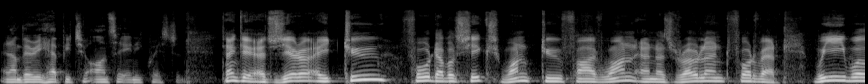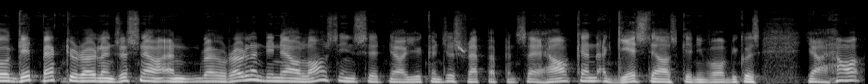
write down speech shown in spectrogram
and I'm very happy to answer any questions. Thank you. It's 082 466 1251 and it's Roland Vorwerk. We will get back to Roland just now. And uh, Roland, in our last insert now, you can just wrap up and say, how can a guest house get involved? Because, yeah, how,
